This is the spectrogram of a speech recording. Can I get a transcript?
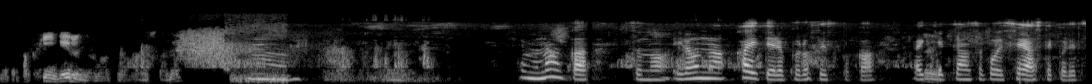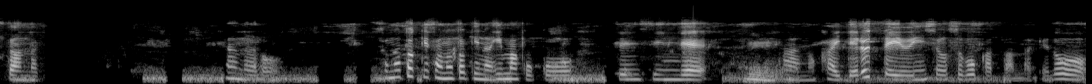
なんか作品に出るんだなって感じたね。うん。でもなんか、その、いろんな書いてるプロセスとか、あいきちゃんすごいシェアしてくれてたんだけど、なんだろう。その時その時の今ここ全身で、うん。あの、書いてるっていう印象すごかったんだけど、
